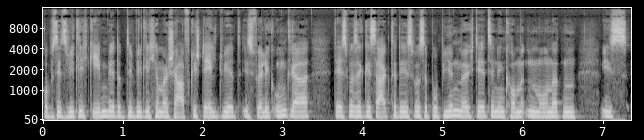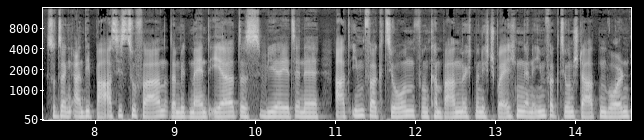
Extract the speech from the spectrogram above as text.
Ob es jetzt wirklich geben wird, ob die wirklich einmal scharf gestellt wird, ist völlig unklar. Das, was er gesagt hat, ist, was er probieren möchte jetzt in den kommenden Monaten, ist sozusagen an die Basis zu fahren. Damit meint er, dass wir jetzt eine Art Impfaktion, von Kampagnen möchte man nicht sprechen, eine Impfaktion starten wollen,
